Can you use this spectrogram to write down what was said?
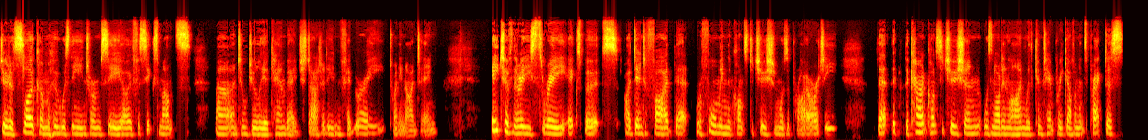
Judith Slocum, who was the interim CEO for six months uh, until Julia Cambage started in February 2019. Each of these three experts identified that reforming the Constitution was a priority, that the, the current Constitution was not in line with contemporary governance practice,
